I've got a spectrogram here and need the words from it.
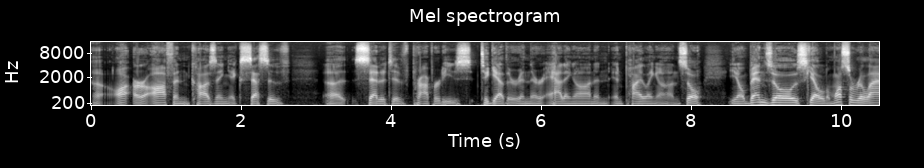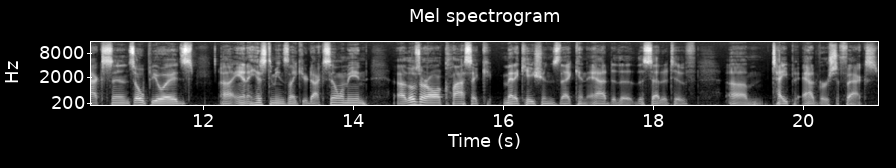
uh, are often causing excessive uh, sedative properties together and they're adding on and, and piling on. So, you know, benzos, skeletal muscle relaxants, opioids, uh, antihistamines like your doxylamine, uh, those are all classic medications that can add to the, the sedative um, type adverse effects.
